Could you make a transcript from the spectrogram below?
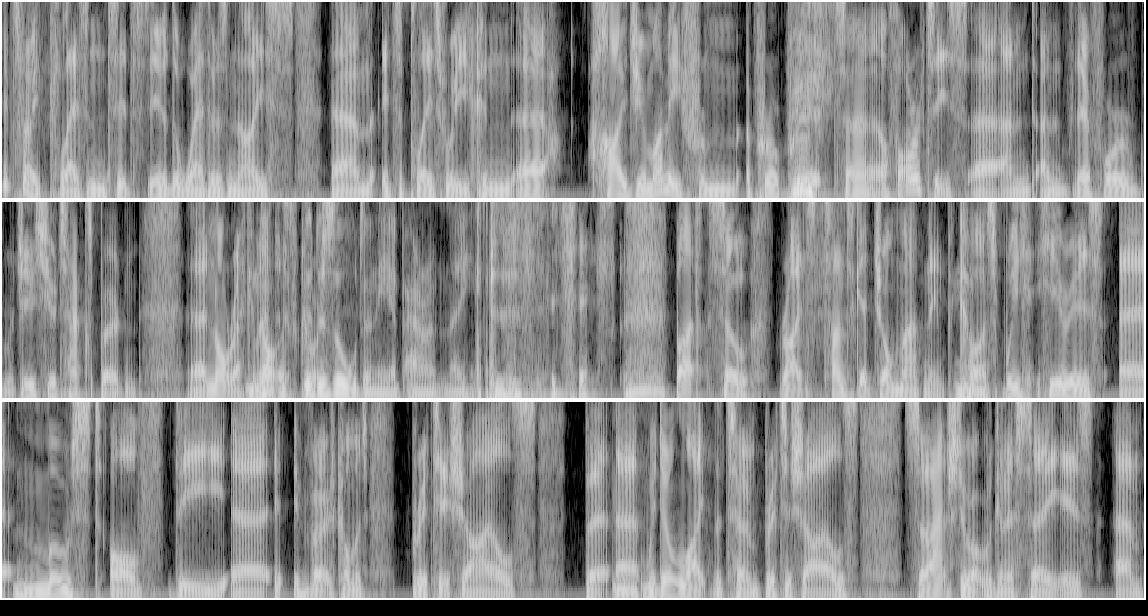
it's very pleasant. It's you know the weather's nice. Um, it's a place where you can uh, hide your money from appropriate uh, authorities uh, and and therefore reduce your tax burden. Uh, not recommended. Not as good course. as Alderney, apparently. yes, but so right, time to get John Maddening Hmm. because we here is uh, most of the uh, inverted commas British Isles, but uh, Hmm. we don't like the term British Isles. So actually, what we're going to say is um,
